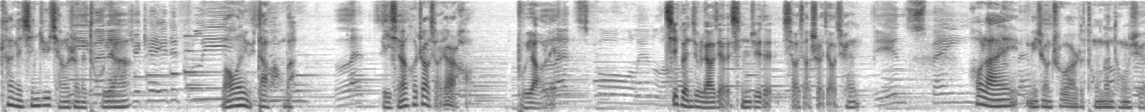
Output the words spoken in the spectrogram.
看看新居墙上的涂鸦。王文宇大王吧，李翔和赵小燕好，不要脸。基本就了解了新居的小小社交圈。后来迷上初二的同班同学，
